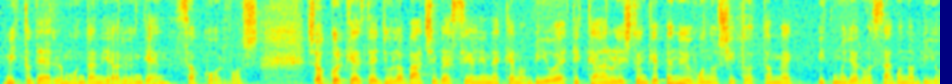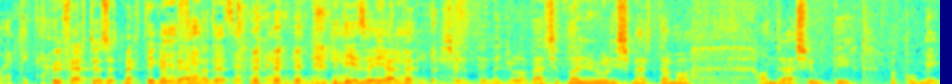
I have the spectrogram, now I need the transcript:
Mit tud erről mondani a röngen szakorvos? És akkor kezdett Gyula bácsi beszélni nekem a bioetikáról, és tulajdonképpen ő honosította meg itt Magyarországon a bioetikát. Ő fertőzött meg téged, ő Bernadett, idézőjelbe. Sőt, én a Gyula bácsit nagyon jól ismertem, a Andrási úti, akkor még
